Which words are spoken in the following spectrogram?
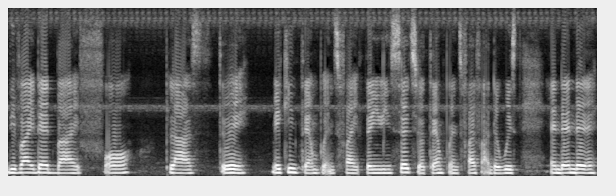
divided by 4 plus 3 making 10.5 then you insert your 10.5 at the waist and then the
